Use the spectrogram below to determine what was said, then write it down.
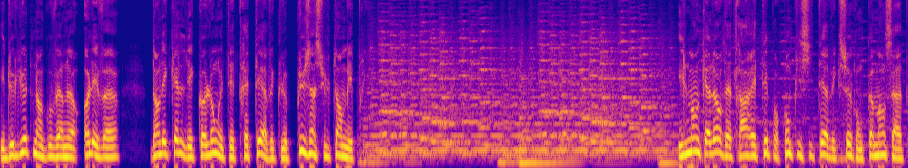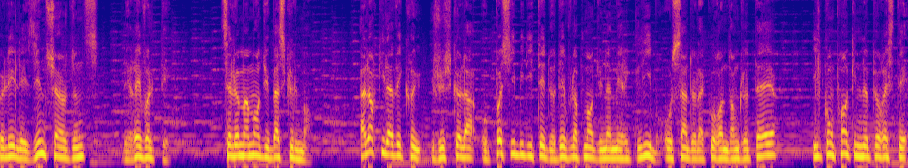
et du lieutenant-gouverneur Oliver, dans lesquelles les colons étaient traités avec le plus insultant mépris. Il manque alors d'être arrêté pour complicité avec ceux qu'on commence à appeler les insurgents, les révoltés. C'est le moment du basculement. Alors qu'il avait cru jusque-là aux possibilités de développement d'une Amérique libre au sein de la couronne d'Angleterre, il comprend qu'il ne peut rester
